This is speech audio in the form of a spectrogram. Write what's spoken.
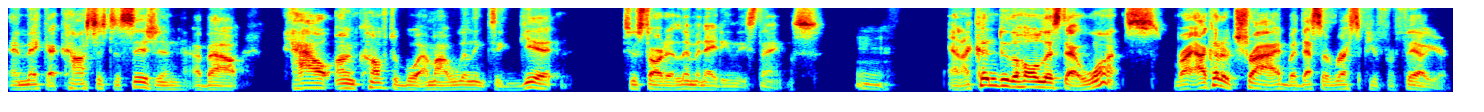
and make a conscious decision about how uncomfortable am I willing to get to start eliminating these things. Mm. And I couldn't do the whole list at once, right? I could have tried, but that's a recipe for failure.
